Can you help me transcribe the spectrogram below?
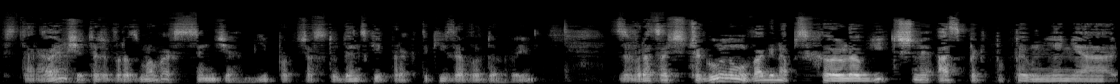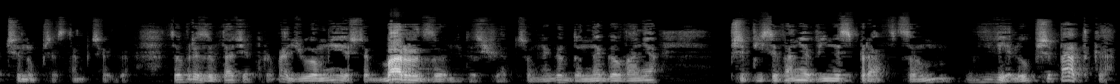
Starałem się też w rozmowach z sędziami podczas studenckiej praktyki zawodowej zwracać szczególną uwagę na psychologiczny aspekt popełnienia czynu przestępczego, co w rezultacie prowadziło mnie jeszcze bardzo niedoświadczonego do negowania przypisywania winy sprawcom w wielu przypadkach.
